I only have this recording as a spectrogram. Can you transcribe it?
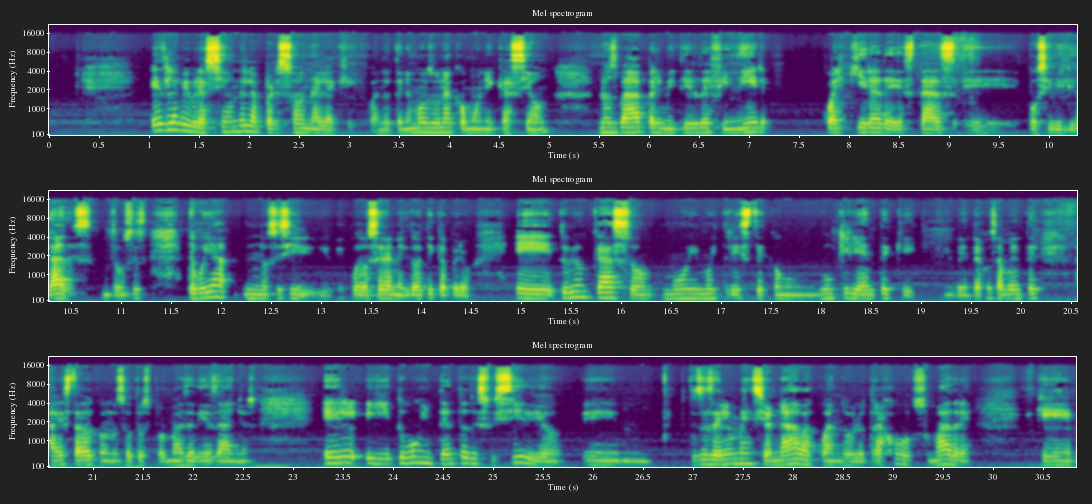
es la vibración de la persona la que cuando tenemos una comunicación nos va a permitir definir cualquiera de estas eh, posibilidades. Entonces, te voy a, no sé si puedo ser anecdótica, pero eh, tuve un caso muy, muy triste con un cliente que ventajosamente ha estado con nosotros por más de 10 años. Él tuvo un intento de suicidio. Em, entonces, él mencionaba cuando lo trajo su madre que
